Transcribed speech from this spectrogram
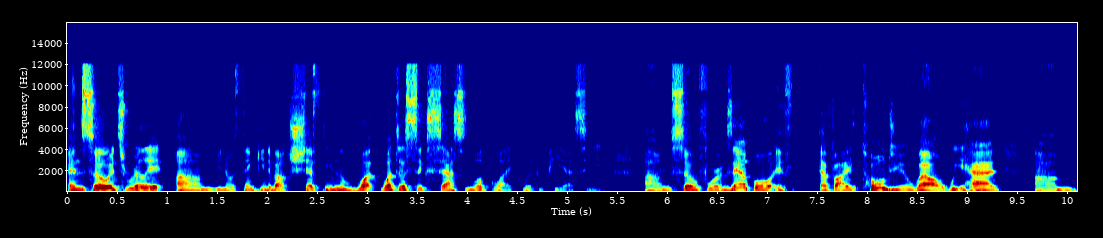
and so it's really, um, you know, thinking about shifting the what what does success look like with the PSE. Um, so, for example, if if I told you, well, we had um,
